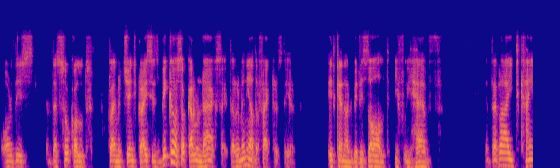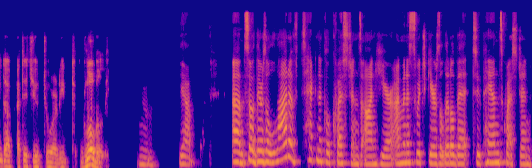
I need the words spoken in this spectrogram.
or this the so-called climate change crisis because of carbon dioxide. There are many other factors there. It cannot be resolved if we have the right kind of attitude toward it globally. Mm, yeah. Um, so there's a lot of technical questions on here. I'm going to switch gears a little bit to Pan's question.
